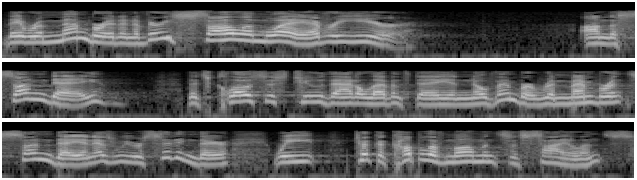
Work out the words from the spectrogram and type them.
they remember it in a very solemn way every year. On the Sunday that's closest to that 11th day in November, Remembrance Sunday. And as we were sitting there, we took a couple of moments of silence.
